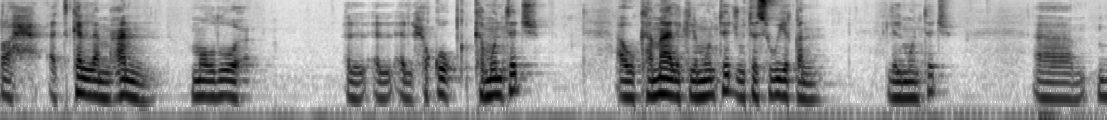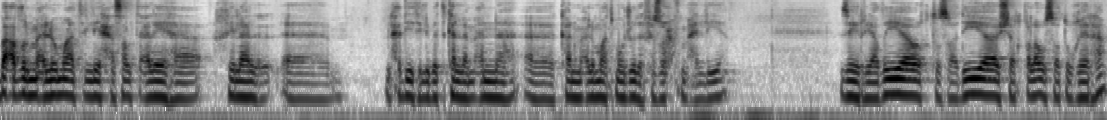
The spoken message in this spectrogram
راح أتكلم عن موضوع الحقوق كمنتج أو كمالك للمنتج وتسويقا للمنتج. بعض المعلومات اللي حصلت عليها خلال الحديث اللي بتكلم عنه آه، كان معلومات موجودة في صحف محلية زي الرياضية والاقتصادية الشرق الأوسط وغيرها.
